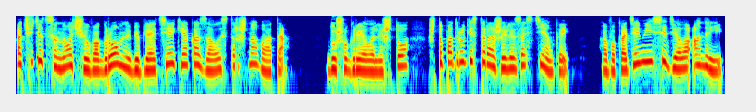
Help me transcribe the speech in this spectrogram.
Очутиться ночью в огромной библиотеке оказалось страшновато. Душу грело лишь то, что подруги сторожили за стенкой, а в академии сидела Анри,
